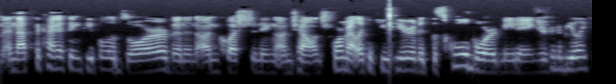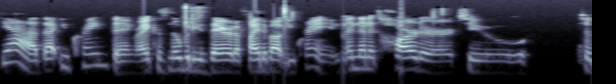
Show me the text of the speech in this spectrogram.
And that's the kind of thing people absorb in an unquestioning, unchallenged format. Like if you hear it at the school board meeting, you're going to be like, yeah, that Ukraine thing, right? Because nobody's there to fight about Ukraine. And then it's harder to, to,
